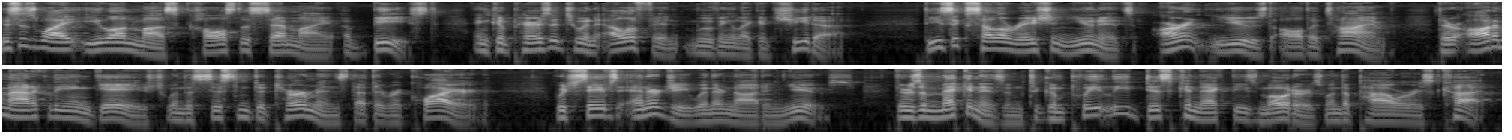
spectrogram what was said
This is why Elon Musk calls the Semi a beast and compares it to an elephant moving like a cheetah. These acceleration units aren't used all the time. They're automatically engaged when the system determines that they're required, which saves energy when they're not in use. There's a mechanism to completely disconnect these motors when the power is cut,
